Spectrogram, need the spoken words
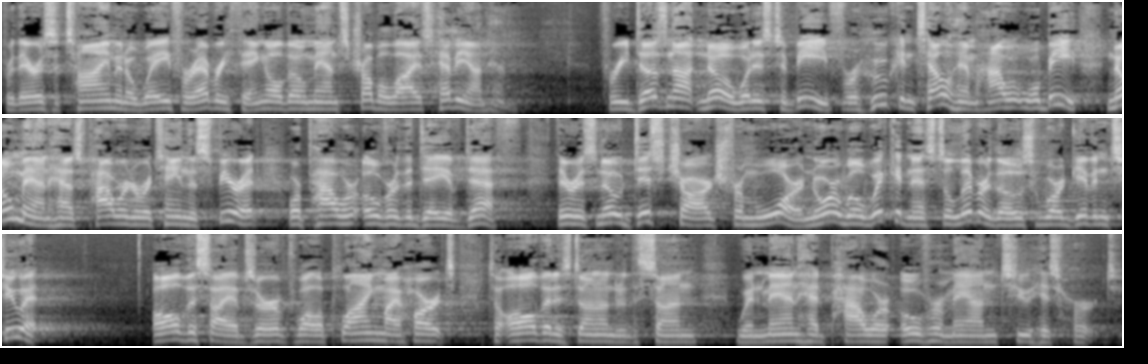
For there is a time and a way for everything, although man's trouble lies heavy on him. For he does not know what is to be, for who can tell him how it will be? No man has power to retain the Spirit or power over the day of death. There is no discharge from war, nor will wickedness deliver those who are given to it. All this I observed while applying my heart to all that is done under the sun, when man had power over man to his hurt.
